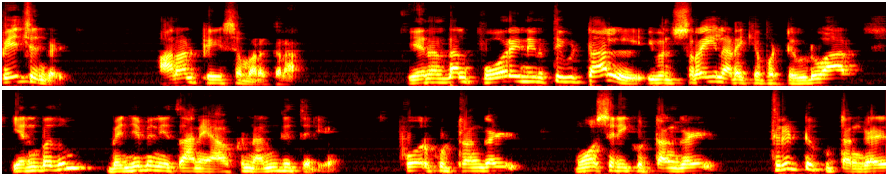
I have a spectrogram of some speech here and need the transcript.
பேச்சுங்கள். ஆனால் பேச மறுக்கிறார். ஏனென்றால் போரை நிறுத்திவிட்டால் இவன் சிறையில் அடைக்கப்பட்டு விடுவார் என்பதும் பெஞ்சமின் இத்தானியாவுக்கு நன்கு தெரியும். போர் குற்றங்கள் மோசடி குற்றங்கள் திருட்டு குற்றங்கள்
